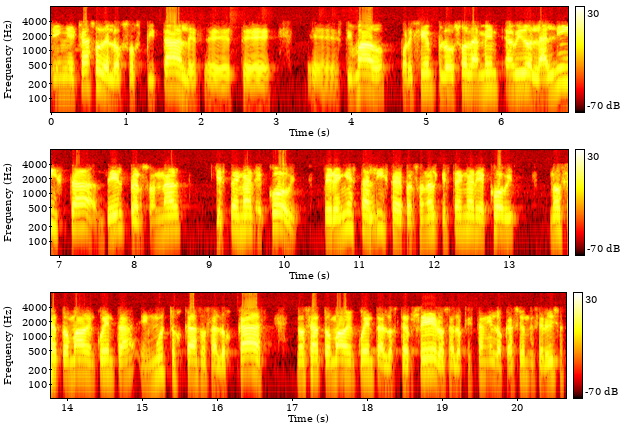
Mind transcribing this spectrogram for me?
en el caso de los hospitales, este, eh, estimado, por ejemplo, solamente ha habido la lista del personal que está en área COVID, pero en esta lista de personal que está en área COVID no se ha tomado en cuenta en muchos casos a los CAS, no se ha tomado en cuenta a los terceros, a los que están en locación de servicios,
